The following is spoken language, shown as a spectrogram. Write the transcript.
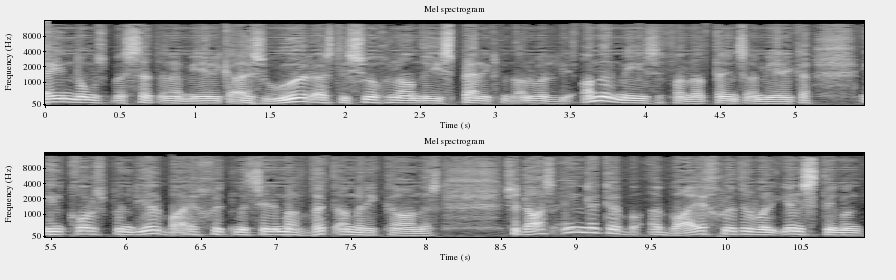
eiendomsbesit in Amerika is hoër as die sogenaamde Hispanics, met ander woorde die ander mense van Latyns-Amerika en korrespondeer baie goed met sê net maar wit Amerikaners. So daar's eintlik 'n baie groter ooreenstemming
